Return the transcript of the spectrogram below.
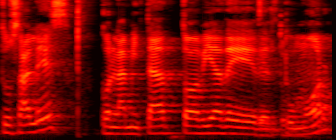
tú sales con la mitad todavía de- del, Del tumor,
